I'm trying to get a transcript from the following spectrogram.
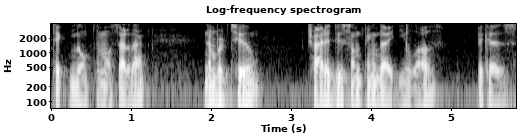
take milk the most out of that. Number two, try to do something that you love because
